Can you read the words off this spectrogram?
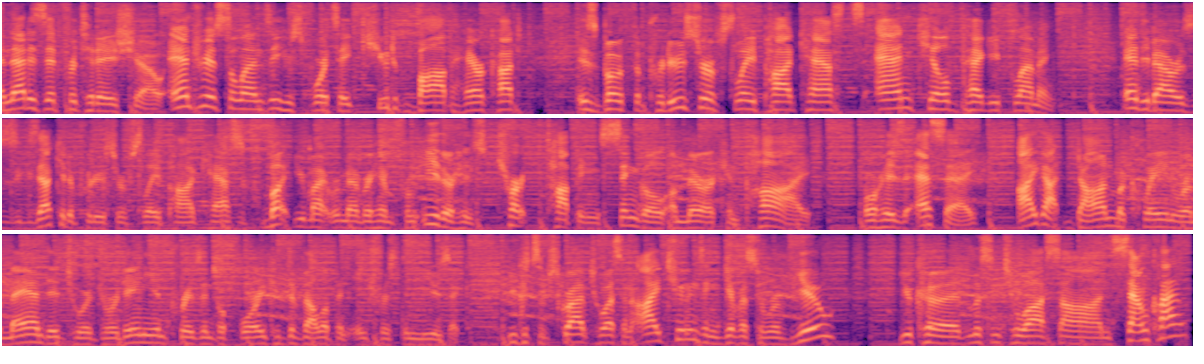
And that is it for today's show. Andrea Silenzi, who sports a cute bob haircut, is both the producer of Slate Podcasts and killed Peggy Fleming. Andy Bowers is executive producer of Slate Podcasts, but you might remember him from either his chart topping single American Pie or his essay, I Got Don McLean Remanded to a Jordanian Prison Before He Could Develop an Interest in Music. You could subscribe to us on iTunes and give us a review. You could listen to us on SoundCloud.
